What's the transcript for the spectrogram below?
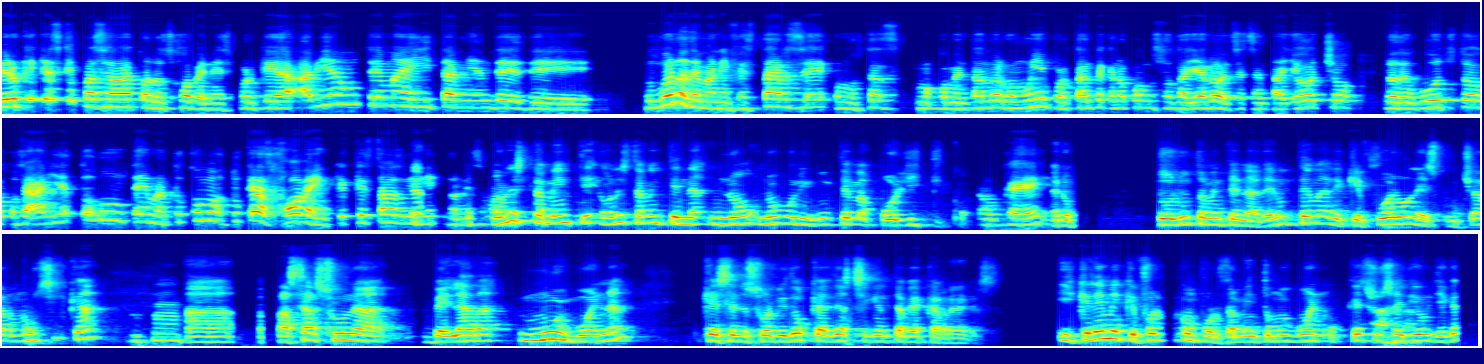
pero ¿qué crees que pasaba con los jóvenes? Porque había un tema ahí también de, pues bueno, de manifestarse, como estás comentando, algo muy importante que no podemos soslayar lo del 68, lo de Woodstock, o sea, había todo un tema. Tú como, tú que eras joven, ¿qué, qué estabas viviendo en ese momento? Honestamente, honestamente no, no hubo ningún tema político. Ok. Pero absolutamente nada. Era un tema de que fueron a escuchar música, a pasarse una velada muy buena, que se les olvidó que al día siguiente había carreras. Y créeme que fue el comportamiento muy bueno. ¿Qué sucedió? Llegaron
